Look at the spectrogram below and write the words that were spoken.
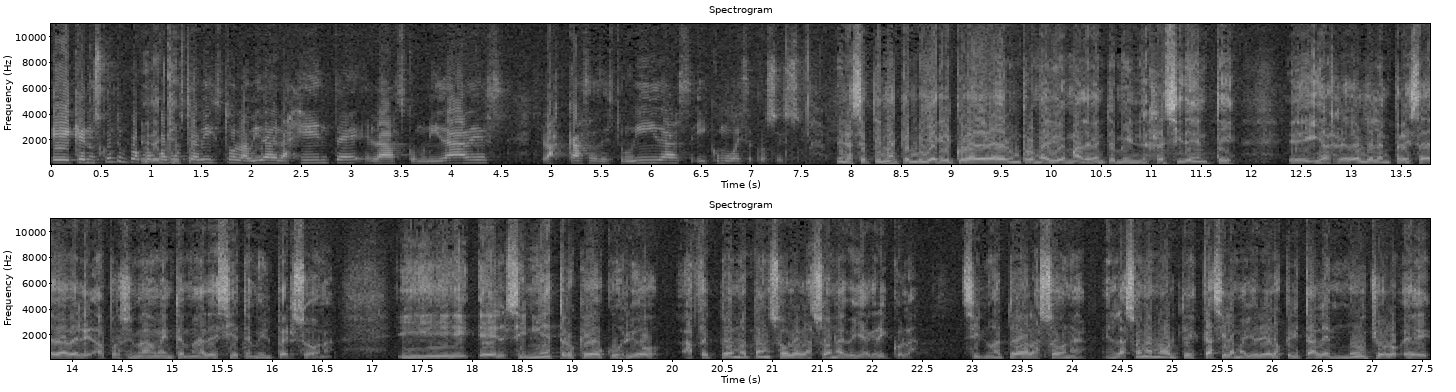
Que nos cuente un poco cómo usted ha visto la vida de la gente, las comunidades, las casas destruidas y cómo va ese proceso. Mira, se estima que en Villa Agrícola debe haber un promedio de más de 20 mil residentes eh, y alrededor de la empresa debe haber aproximadamente más de 7 mil personas. Y el siniestro que ocurrió afectó no tan solo a la zona de Villa Agrícola, sino a toda la zona. En la zona norte, casi la mayoría de los cristales, muchos eh,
